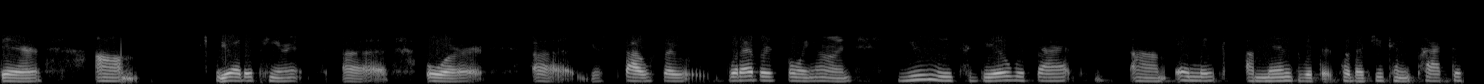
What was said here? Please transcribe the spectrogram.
their um, your other parent uh, or uh, your spouse or whatever is going on you need to deal with that um, and make amends with it so that you can practice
